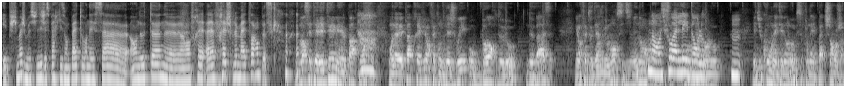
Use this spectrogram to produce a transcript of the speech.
et puis moi je me suis dit j'espère qu'ils n'ont pas tourné ça en automne en à la fraîche le matin parce que... non c'était l'été mais par contre on n'avait pas prévu en fait on devait jouer au bord de l'eau de base. Et en fait au dernier moment on s'est dit mais non. Non il faut aller dans l'eau. Mm. Et du coup on a été dans l'eau mais sauf qu'on n'avait pas de change.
